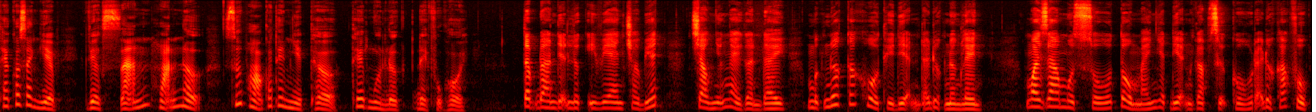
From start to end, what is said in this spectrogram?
Theo các doanh nghiệp, việc giãn hoãn nợ giúp họ có thêm nhịp thở, thêm nguồn lực để phục hồi. Tập đoàn Điện lực EVN cho biết, trong những ngày gần đây, mực nước các hồ thủy điện đã được nâng lên. Ngoài ra, một số tổ máy nhiệt điện gặp sự cố đã được khắc phục.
